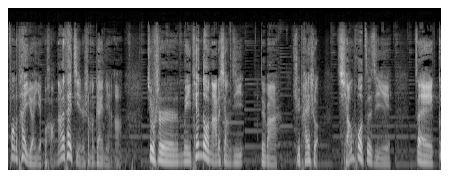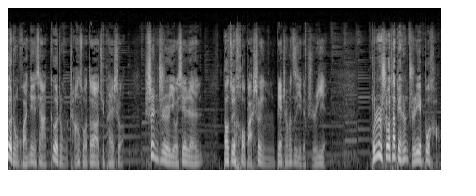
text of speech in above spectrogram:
放得太远也不好。拿得太紧是什么概念啊？就是每天都要拿着相机，对吧？去拍摄，强迫自己在各种环境下、各种场所都要去拍摄。甚至有些人到最后把摄影变成了自己的职业，不是说他变成职业不好，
